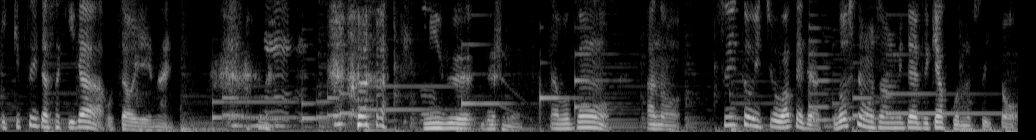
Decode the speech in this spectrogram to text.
行き着いた先がお茶を入れない。水ですね。だから僕も、あの、水筒一応分けてあって、どうしてもお茶飲みたい時はこの水筒。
